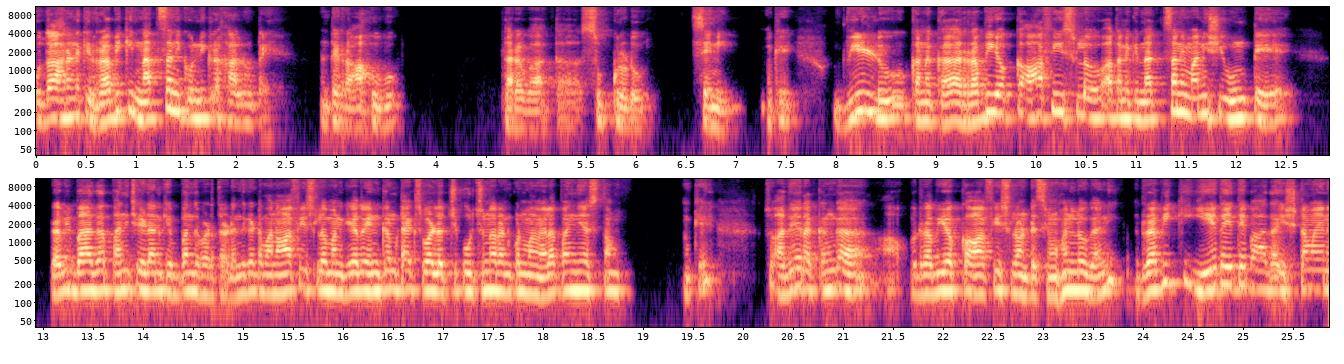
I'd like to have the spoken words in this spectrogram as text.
ఉదాహరణకి రవికి నచ్చని కొన్ని గ్రహాలు ఉంటాయి అంటే రాహువు తర్వాత శుక్రుడు శని ఓకే. వీళ్ళు కనుక రవి యొక్క ఆఫీస్లో అతనికి నచ్చని మనిషి ఉంటే రవి బాగా పని చేయడానికి ఇబ్బంది పడతాడు. ఎందుకంటే మన ఆఫీస్లో మనకి ఏదో ఇన్కమ్ ట్యాక్స్ వాళ్ళు వచ్చి కూర్చున్నారు అనుకోండి మనం ఎలా పని చేస్తాం? ఓకే. సో అదే రకంగా రవి యొక్క ఆఫీస్లో అంటే సింహంలో కానీ రవికి ఏదైతే బాగా ఇష్టమైన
